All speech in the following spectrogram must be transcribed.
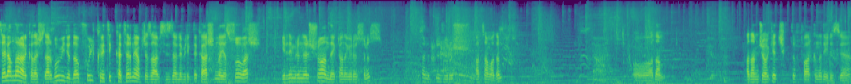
Selamlar arkadaşlar. Bu videoda full kritik Katarina yapacağız abi sizlerle birlikte. Karşımda Yasuo var. Girdiğim ürünleri şu anda ekranda görüyorsunuz. Tane düz vuruş atamadım. O adam Adam Joket çıktı farkında değiliz ya.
